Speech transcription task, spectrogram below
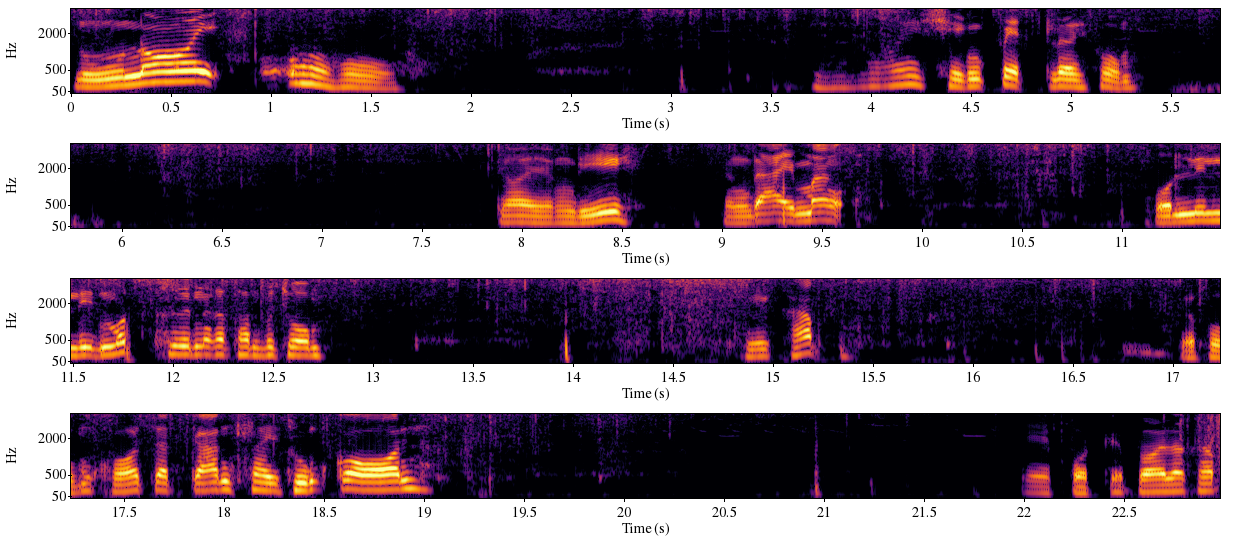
หนูน้อย โอ้โหห น้อยเฉงเป็ดเลยผม ก็ยังดี ยังได้มั่งฝนลินลินมดคืนนะครับท่านผู้ชมโอเคครับ เดี๋ยวผมขอจัดการใส่ถุงก่อนเอปลดเรียบร้อยแล้วครับ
